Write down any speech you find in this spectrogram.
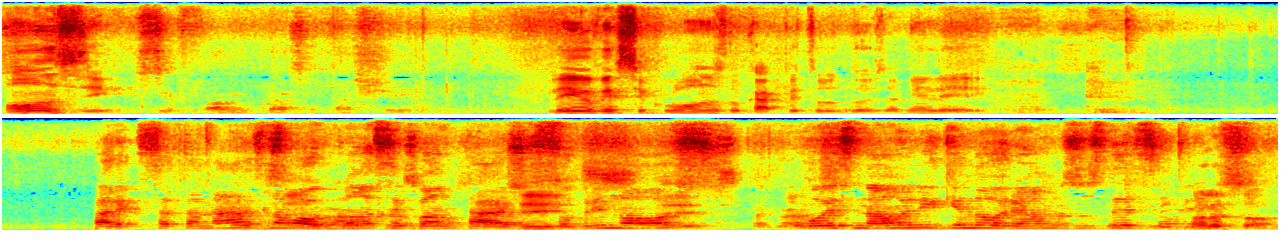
11. Você fala e o coração está cheio. Leia o versículo 11 do capítulo 2. Alguém lê aí. Para que Satanás que não alcance vantagem sobre nós, pois não lhe ignoramos os desígnios. Olha só.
